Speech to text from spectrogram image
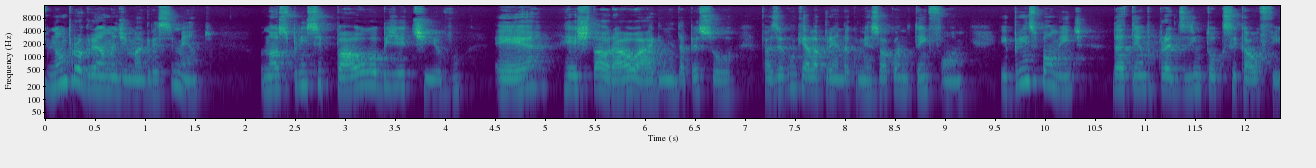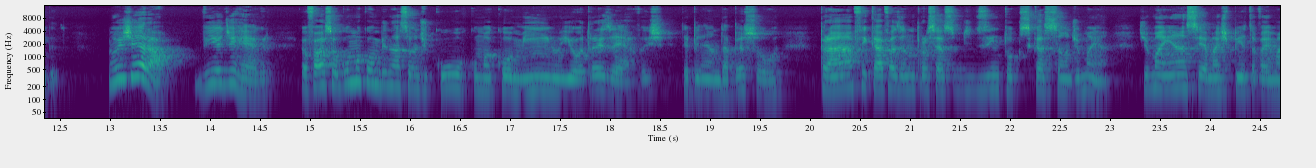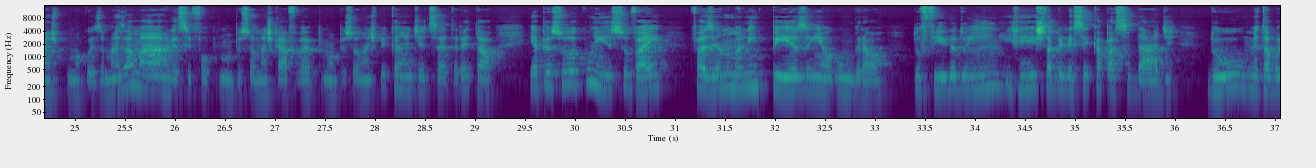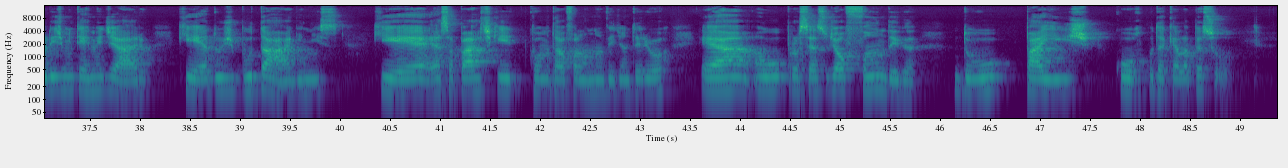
Num programa de emagrecimento, o nosso principal objetivo é restaurar o acne da pessoa, fazer com que ela aprenda a comer só quando tem fome e principalmente dar tempo para desintoxicar o fígado. No geral, via de regra, eu faço alguma combinação de cúrcuma, cominho e outras ervas, dependendo da pessoa, para ficar fazendo um processo de desintoxicação de manhã. De manhã, se é mais pita, vai mais para uma coisa mais amarga, se for para uma pessoa mais cafa, vai para uma pessoa mais picante, etc. e tal. E a pessoa com isso vai fazendo uma limpeza em algum grau do fígado em restabelecer capacidade do metabolismo intermediário, que é dos butagnes, que é essa parte que, como eu estava falando no vídeo anterior, é a, o processo de alfândega do país, corpo daquela pessoa.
